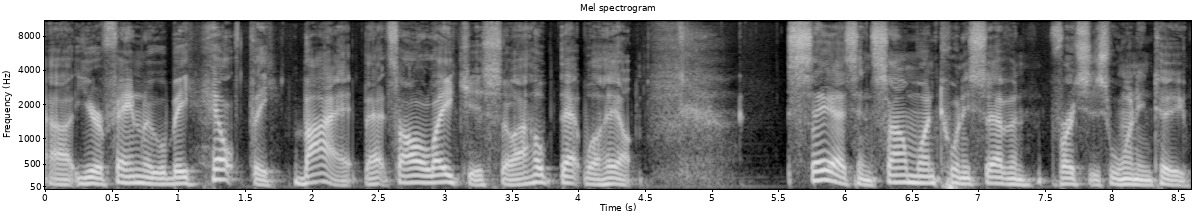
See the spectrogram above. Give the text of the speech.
uh, your family will be healthy by it. That's all H's, so I hope that will help says in Psalm 127, verses 1 and 2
